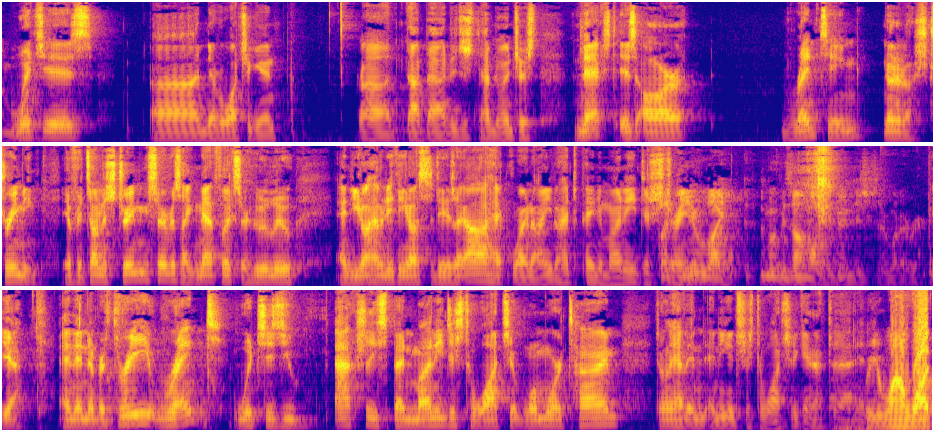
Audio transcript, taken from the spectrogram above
which is uh, never watch again. Uh, that bad. We just have no interest. Next is our renting. No, no, no, streaming. If it's on a streaming service like Netflix or Hulu, and you don't have anything else to do, it's like, oh heck, why not? You don't have to pay any money. Just Like stream. you like the movie's on while you're doing dishes or whatever. Yeah. And then number three, Rent, which is you actually spend money just to watch it one more time. Don't really have in- any interest to watch it again after that. And Where you want to watch,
